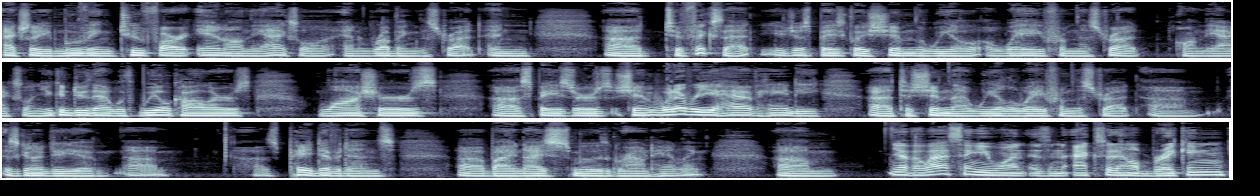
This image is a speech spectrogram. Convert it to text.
actually moving too far in on the axle and rubbing the strut. And uh, to fix that, you just basically shim the wheel away from the strut on the axle. And you can do that with wheel collars, washers, uh, spacers, shim, whatever you have handy uh, to shim that wheel away from the strut um, is going to do you um, uh, pay dividends uh, by a nice, smooth ground handling. Um, Yeah, the last thing you want is an accidental braking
